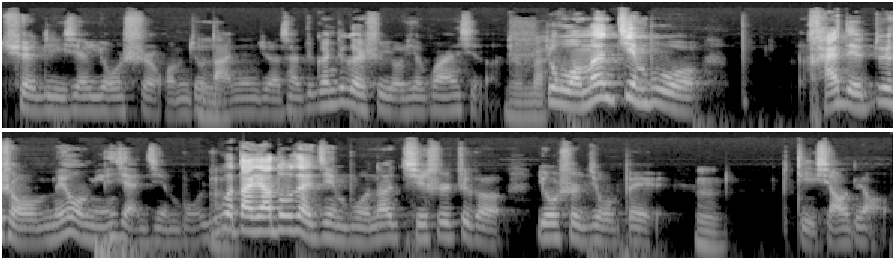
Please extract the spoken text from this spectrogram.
确立一些优势，我们就打嗯进决赛，就跟这个是有些关系的。明白就。我们进步。还得对手没有明显进步，如果嗯大家都在进步，那其实这个优势就被嗯抵消掉了。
